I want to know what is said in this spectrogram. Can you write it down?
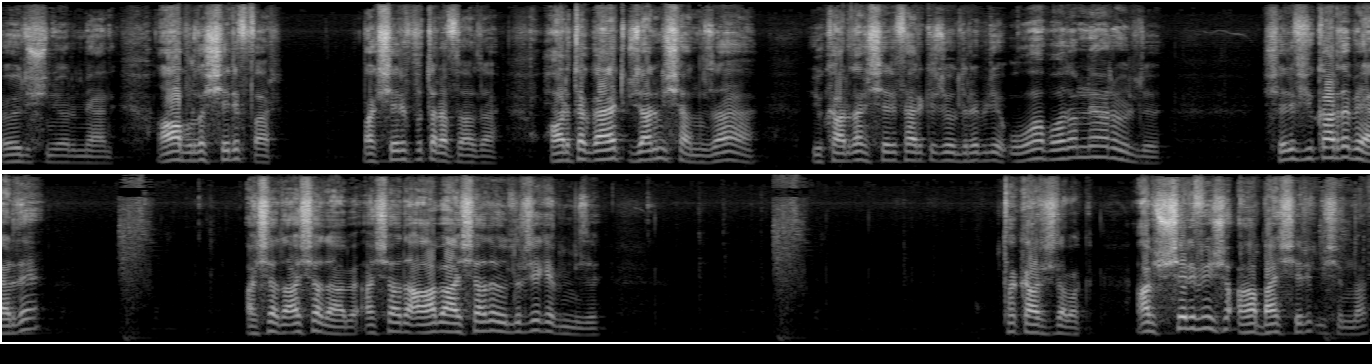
Öyle düşünüyorum yani. Aa burada şerif var. Bak şerif bu taraflarda. Harita gayet güzelmiş yalnız ha. Yukarıdan şerif herkes öldürebiliyor. Oha bu adam ne ara öldü? Şerif yukarıda bir yerde. Aşağıda aşağıda abi. Aşağıda abi aşağıda öldürecek hepimizi. Ta karşıda bak. Abi şu şerifin şu... Aa ben şerifmişim lan.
